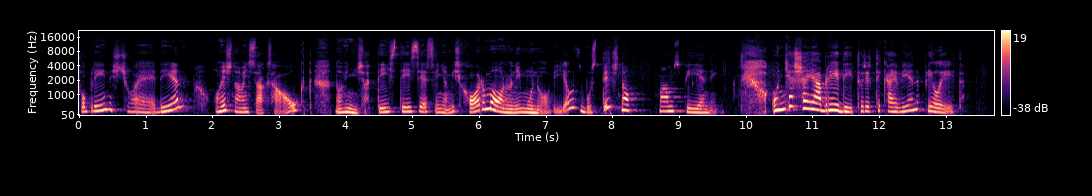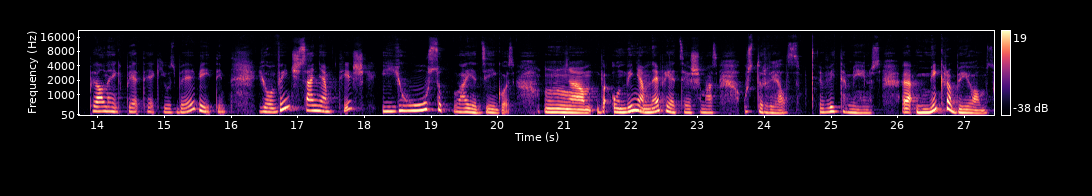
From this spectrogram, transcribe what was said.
šo brīnišķīgo ēdienu, un viņš no viņa sāks augt, no viņa attīstīsies, viņam viss hormonu un imunovielas būs tieši no mammas pieniņa. Un ja šajā brīdī tur ir tikai viena pilīte, pilnīgi pietiek jūsu bērnītim, jo viņš saņem tieši jūsu vajadzīgos mm, um, un viņam nepieciešamās uzturvielas, vitamīnus, eh, mikrobiomus,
